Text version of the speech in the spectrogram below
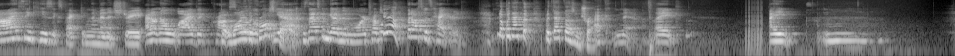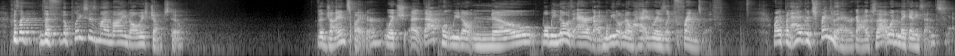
I think he's expecting the ministry. I don't know why the crossbow. why the would- crossbow? Yeah, because that's going to get him in more trouble. Yeah. But also, it's Hagrid. no but that but that doesn't track Yeah. Like, I. Mm. Because like the the places my mind always jumps to. The giant spider, which at that point we don't know. Well, we know it's Aragog, but we don't know Hagrid is like friends with, right? But Hagrid's friends with Aragog, so that wouldn't make any sense, Yeah.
